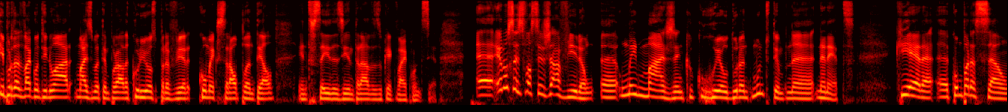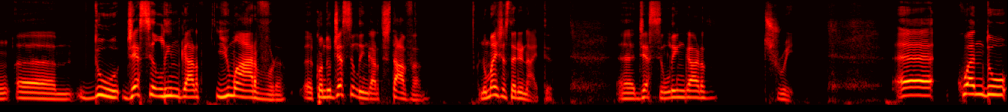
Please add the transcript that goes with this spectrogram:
E portanto vai continuar mais uma temporada. Curioso para ver como é que será o plantel entre saídas e entradas, o que é que vai acontecer. Uh, eu não sei se vocês já viram uh, uma imagem que correu durante muito tempo na, na net, que era a comparação uh, do Jesse Lingard e uma árvore. quando o Jesse Lingard estava no Manchester United. Jesse Lingard Tree. quando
